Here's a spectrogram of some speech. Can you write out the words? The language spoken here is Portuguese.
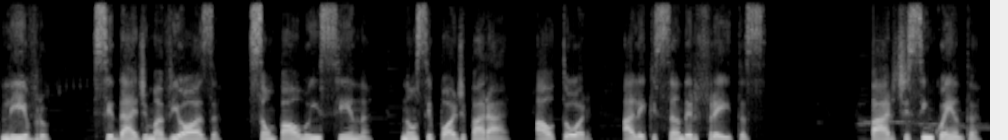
Livro Cidade Maviosa, São Paulo ensina, não se pode parar. Autor Alexander Freitas. Parte 50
